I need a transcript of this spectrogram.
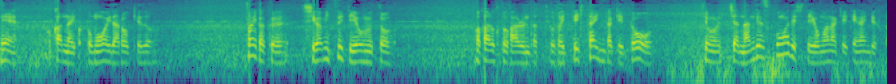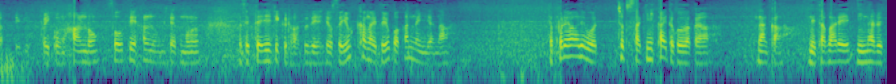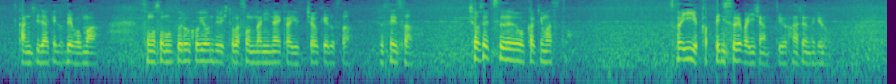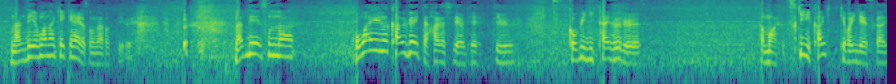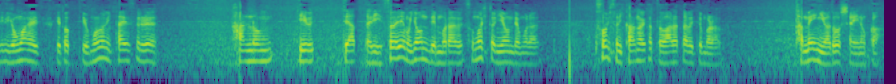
ねわかんないことも多いだろうけど。とにかくしがみついて読むと分かることがあるんだってことを言っていきたいんだけどでもじゃあなんでそこまでして読まなきゃいけないんですかっていうやっぱりこの反論想定反論みたいなものが絶対出てくるはずででもそれよく考えるとよく分かんないんだよな。これはでもちょっと先に書いたことだからなんかネタバレになる感じだけどでもまあそもそもブログを読んでる人がそんなにいないから言っちゃうけどさ要するにさ小説を書きますと。それいいよ。勝手にすればいいじゃんっていう話なんだけど。なんで読まなきゃいけないの？そんなのっていう。なんでそんなお前が考えた話だよねっていうツッコミに対する。まあ好きに書けばいいんじゃないですか。読まないですけどっていうものに対する。反論っていうであったりそれでも読んでもらう。その人に読んでもらう。その人に考え方を改めてもらうためにはどうしたらいいのか。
